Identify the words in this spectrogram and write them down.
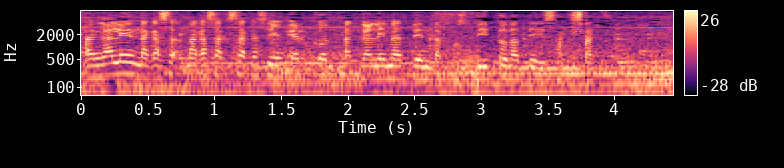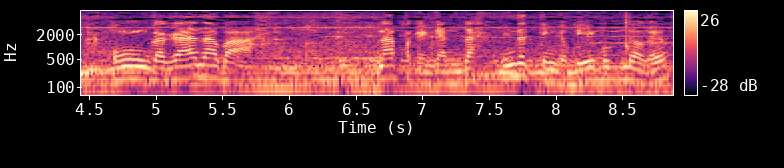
Tanggalin, nakasa, nakasaksak kasi yung aircon. Tanggalin natin tapos dito natin isaksak. Kung gagana ba, napakaganda. Nindot kang gabi, ibog na kayo.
